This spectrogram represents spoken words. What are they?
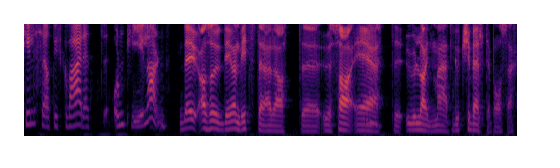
tilsier at de skal være et ordentlig i-land. det altså, det er jo en vits der at uh, USA er et u-land med et Gucci-belte på seg.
